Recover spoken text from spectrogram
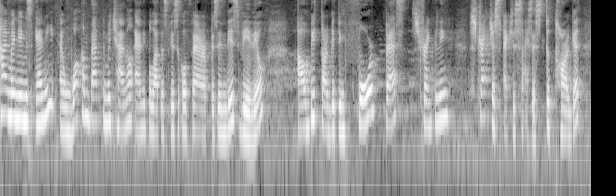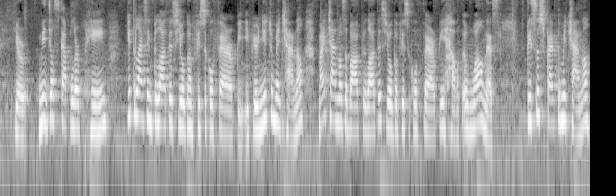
Hi, my name is Annie and welcome back to my channel, Annie Pilates Physical Therapist. In this video, I'll be targeting four best strengthening stretches exercises to target your medial scapular pain utilizing Pilates, yoga, and physical therapy. If you're new to my channel, my channel is about Pilates, yoga, physical therapy, health, and wellness. Please subscribe to my channel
